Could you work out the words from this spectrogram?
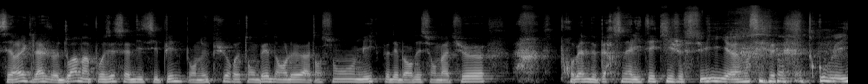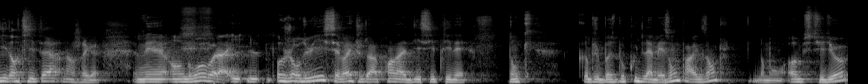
c'est vrai que là, je dois m'imposer cette discipline pour ne plus retomber dans le attention, Mick peut déborder sur Mathieu, problème de personnalité, qui je suis, euh, trouble identitaire. Non, je rigole. Mais en gros, voilà, aujourd'hui, c'est vrai que je dois apprendre à discipliner. Donc, comme je bosse beaucoup de la maison, par exemple, dans mon home studio,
